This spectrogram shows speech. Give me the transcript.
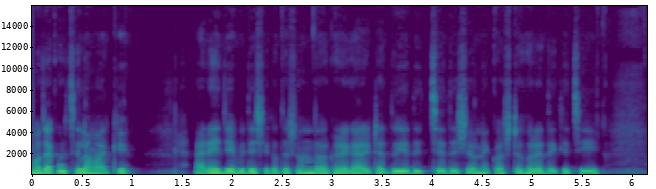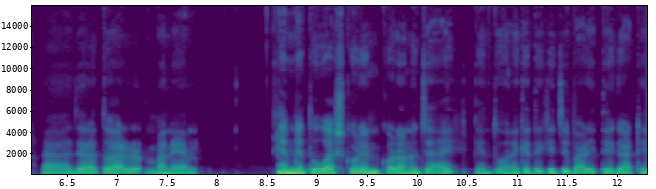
মজা করছিলাম আর কি। আর এই যে বিদেশে কত সুন্দর করে গাড়িটা ধুয়ে দিচ্ছে, দেশে অনেক কষ্ট করে দেখেছি। যারা তো আর মানে এমনি তো ওয়াশ করেন করানো যায়, কিন্তু অনেকে দেখেছি বাড়িতে গাঠে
